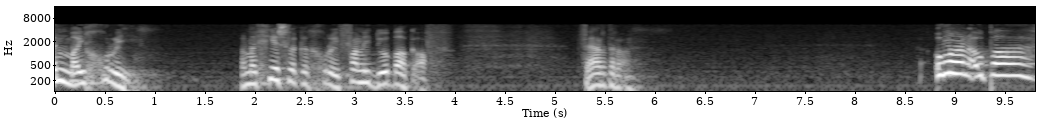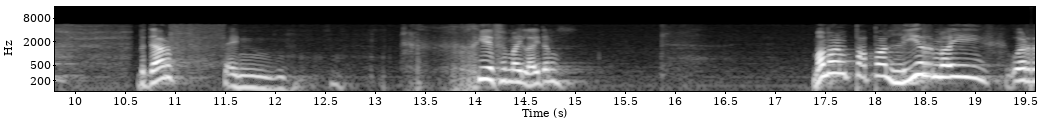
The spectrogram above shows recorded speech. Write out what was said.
in my groei. In my geestelike groei van die doopbak af verder aan. Ouma en oupa bederf en gee vir my leiding. Mamma en pappa leer my oor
